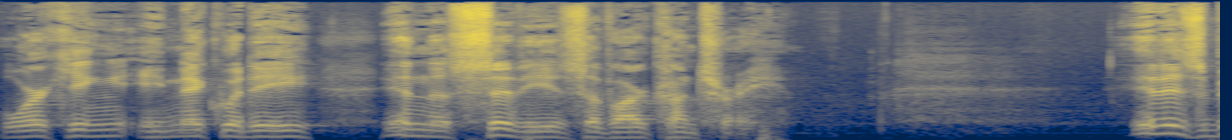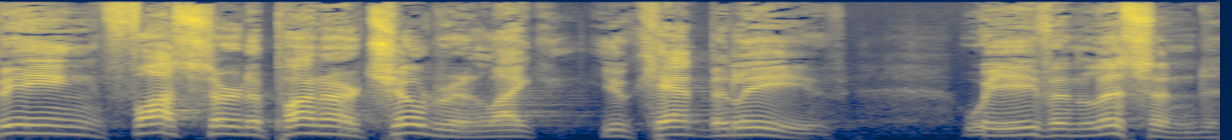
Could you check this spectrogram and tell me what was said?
working iniquity in the cities of our country. It is being fostered upon our children like you can't believe. We even listened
